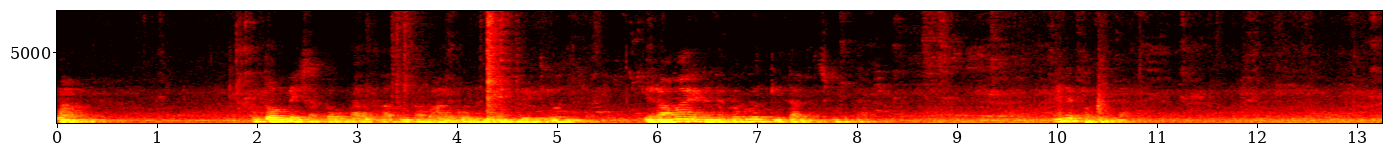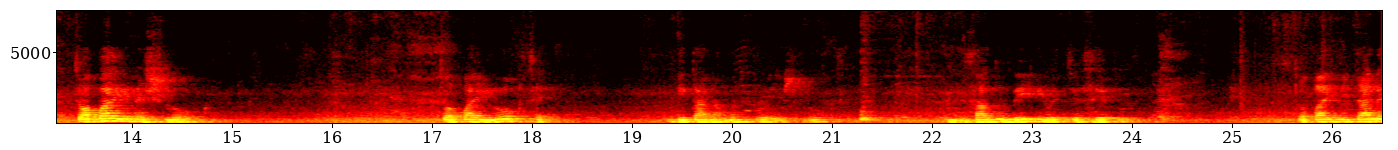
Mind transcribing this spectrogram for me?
પણ હું તો હંમેશા કહું, મારા સાધુના બાળકોને બેન બેટીઓને કે રામાયણ અને ભગવદ્ ગીતાને સ્મૃતા એને પકડતા ચોપાઈ અને શ્લોક. ચોપાઈ લોક છે. ગીતાના મંત્રો એ શ્લોક છે. સાધુ બેની વચ્ચે સેતુ. ચોપાઈથી ચાલે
